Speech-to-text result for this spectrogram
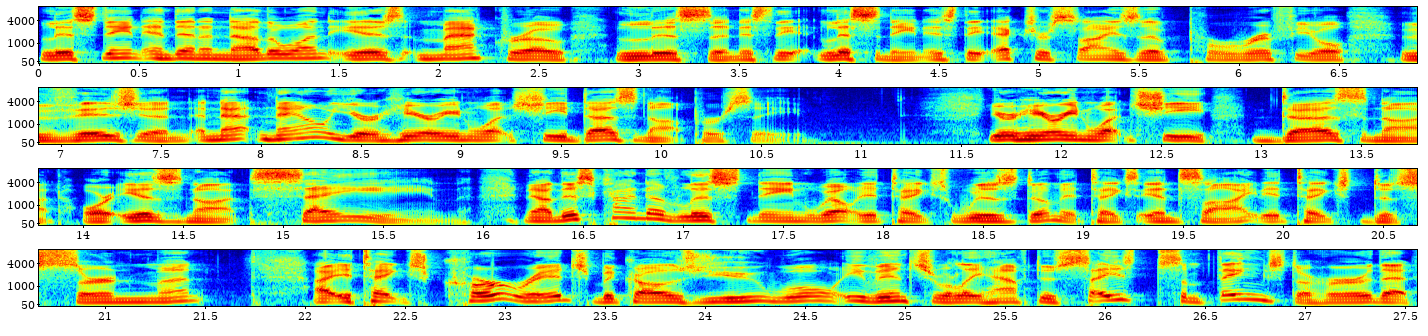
listening, and then another one is macro listen. It's the listening, it's the exercise of peripheral vision. And that now you're hearing what she does not perceive. You're hearing what she does not or is not saying. Now, this kind of listening, well, it takes wisdom, it takes insight, it takes discernment. Uh, it takes courage because you will eventually have to say some things to her that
